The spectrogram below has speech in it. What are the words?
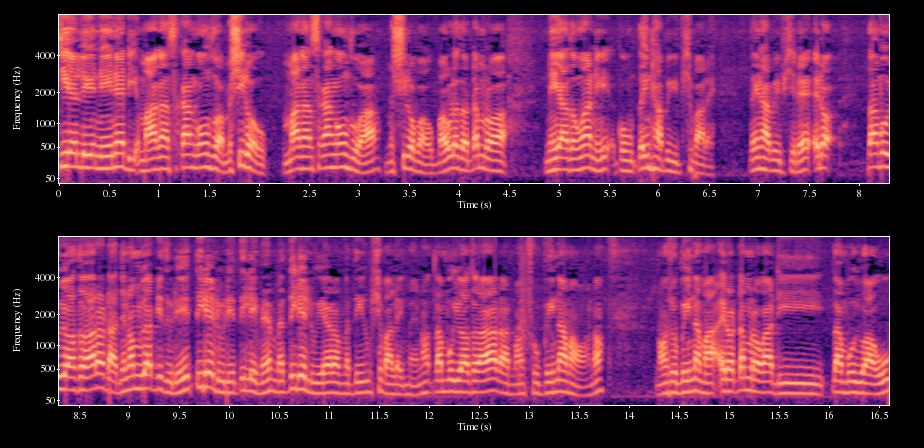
TLA အနေနဲ့ဒီအမာခံစကန်ကုန်းဆိုတာမရှိတော့ဘူးအမာခံစကန်ကုန်းဆိုတာမရှိတော့ပါဘူးဘာလို့လဲဆိုတော့တက်မတော်ကနေရာတုံကနေအကုန်သိမ်းထားပြီးဖြစ်ပါတယ်သိမ်းထားပြီးဖြစ်တယ်အဲ့တော့တန်ပူရွာဆိုတာကတော့ဒါကျွန်တော်မျိုးပြည်သူတွေသိတဲ့လူတွေသိလိမ့်မယ်မသိတဲ့လူတွေကတော့မသိဘူးဖြစ်ပါလိမ့်မယ်เนาะတန်ပူရွာဆိုတာကဒါနောင်ချိုဘိန်းနာမှာပါเนาะနောင်ချိုဘိန်းနာမှာအဲ့တော့တက်မတော်ကဒီတန်ပူရွာကို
